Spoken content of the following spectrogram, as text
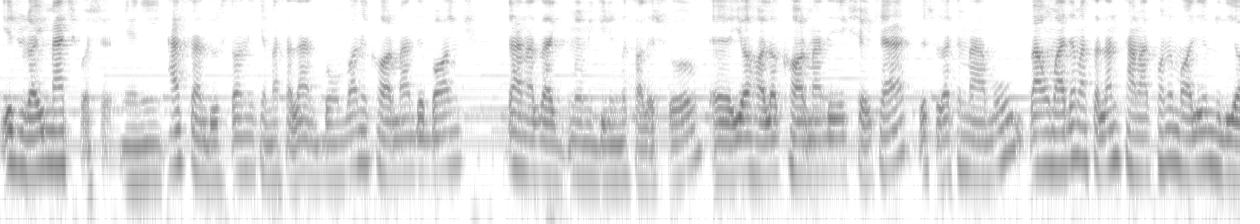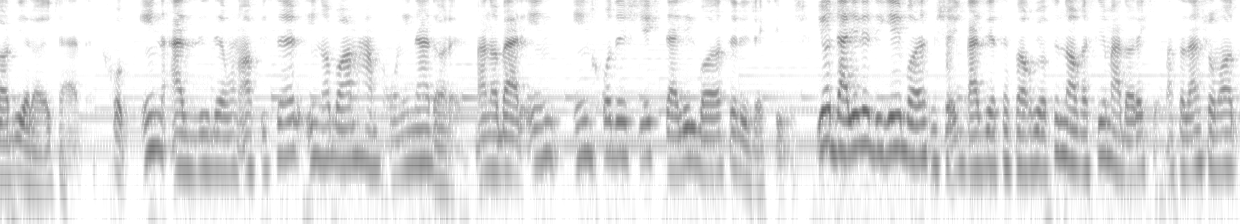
یه جورایی مچ باشه. یعنی هستن دوستانی که مثلا به عنوان کارمند بانک در نظر می‌گیریم مثالش رو یا حالا کارمند یک شرکت به صورت معمول و اومده مثلا تمکن مالی میلیاردی ارائه کرده. خب این از دید اون آفیسر اینا با هم همخونی نداره. بنابراین این خودش یک دلیل باعث ریجکتی میشه. یا دلیل دیگه باعث میشه این قضیه اتفاق بیفته ناقصی مدارک مثلا شما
